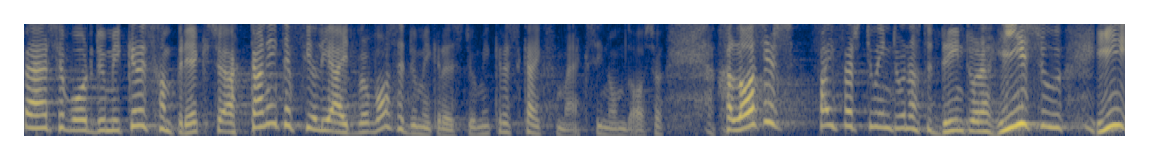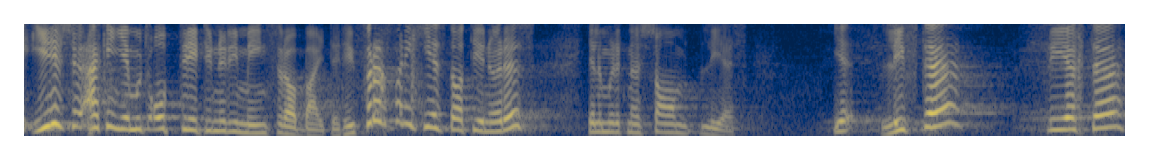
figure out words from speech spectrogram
verse waar Domie Chris gaan preek. So ek kan nie te veel uit. Waar is dit Domie Chris? Domie Chris kyk vir my. Ek sien hom daarso. Galasiërs 5:22 tot 23. Hier is hoe hier hier is hoe ek en jy moet optree teenoor die mense daar buite. Die vrug van die Gees daarteenoor is, julle moet dit nou saam lees. Liefde, vreugde,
